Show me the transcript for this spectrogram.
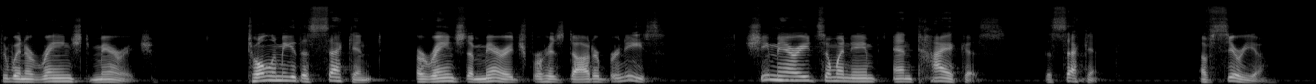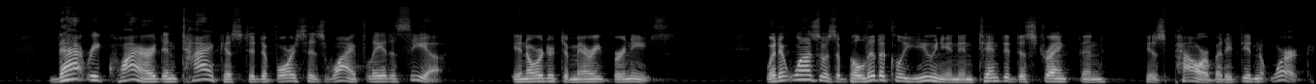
through an arranged marriage. Ptolemy II arranged a marriage for his daughter Bernice. She married someone named Antiochus II of Syria. That required Antiochus to divorce his wife Laodicea in order to marry Bernice. What it was was a political union intended to strengthen his power, but it didn't work.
